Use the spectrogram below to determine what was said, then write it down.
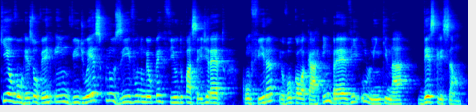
que eu vou resolver em um vídeo exclusivo no meu perfil do Passei Direto Confira, eu vou colocar em breve o link na descrição.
